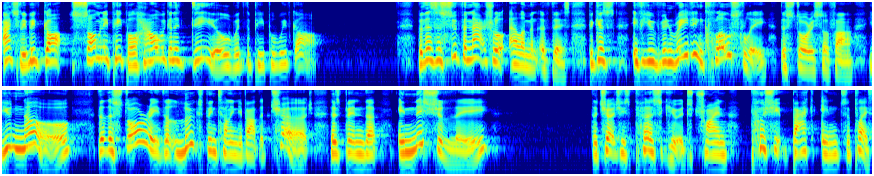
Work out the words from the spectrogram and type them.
Actually, we've got so many people. How are we going to deal with the people we've got? But there's a supernatural element of this because if you've been reading closely the story so far, you know that the story that Luke's been telling you about the church has been that initially the church is persecuted to try and push it back into place.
